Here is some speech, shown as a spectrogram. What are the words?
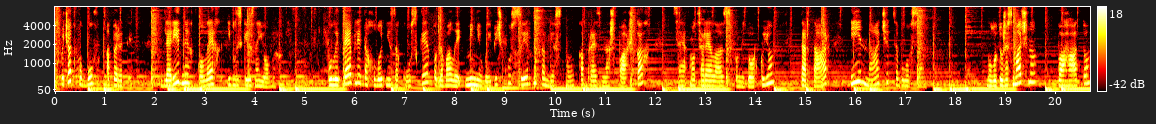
Спочатку був аперитив для рідних, колег і близьких знайомих. Були теплі та холодні закуски, подавали міні-випічку, сирну та м'ясну, капрези на шпажках, це моцарела з помідоркою, тартар, і наче це було все. Було дуже смачно, багато.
